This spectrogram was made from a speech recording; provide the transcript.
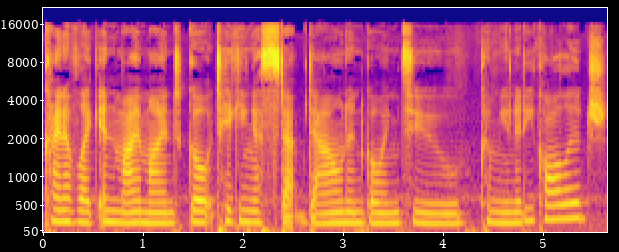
kind of like in my mind go taking a step down and going to community college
